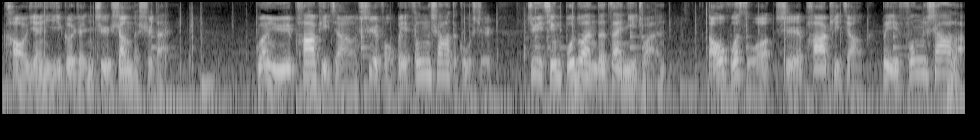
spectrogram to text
考验一个人智商的时代。关于 Papi 酱是否被封杀的故事，剧情不断的在逆转。导火索是 Papi 酱被封杀了，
